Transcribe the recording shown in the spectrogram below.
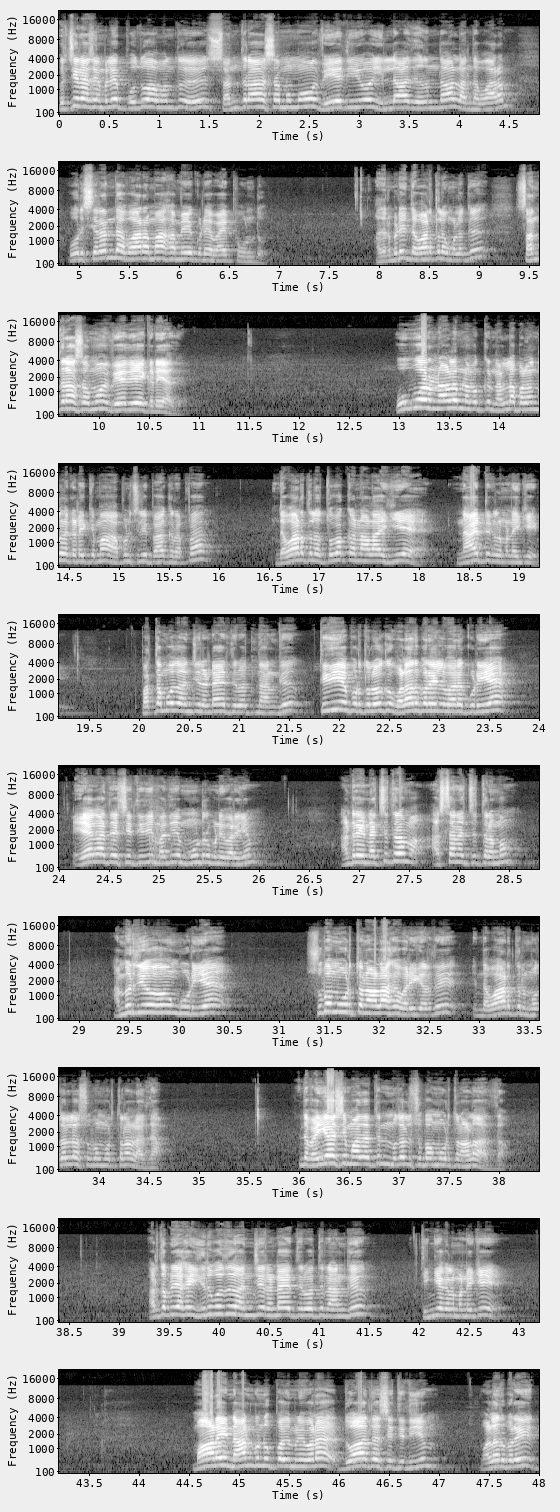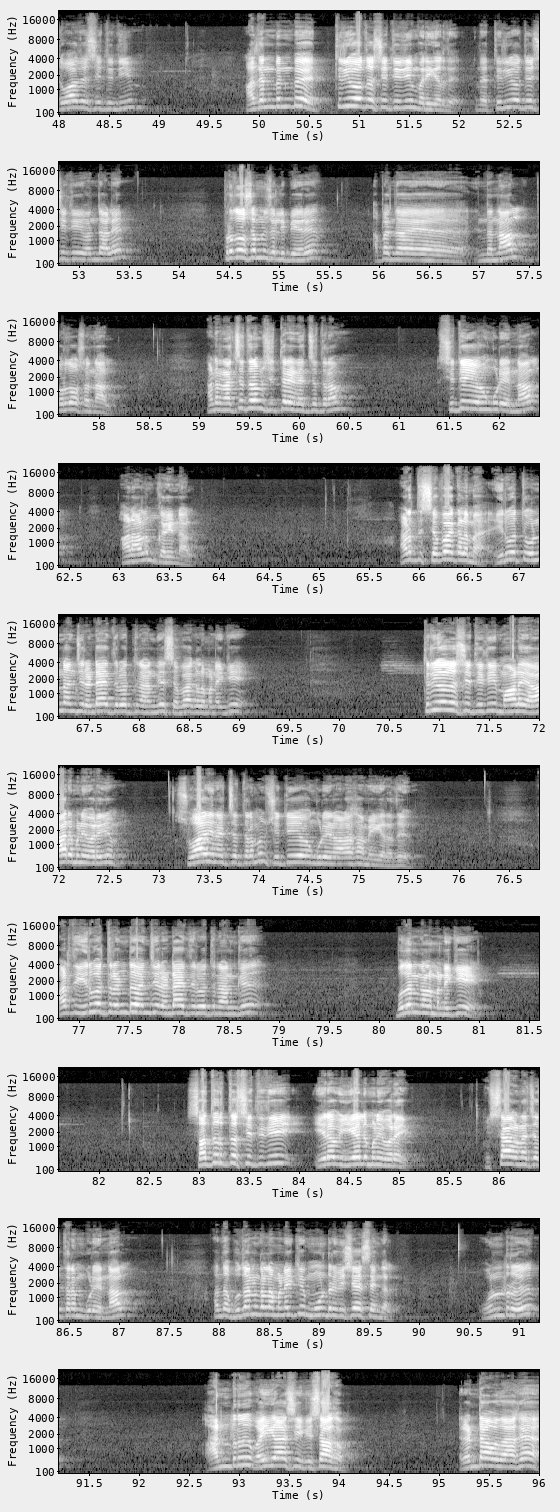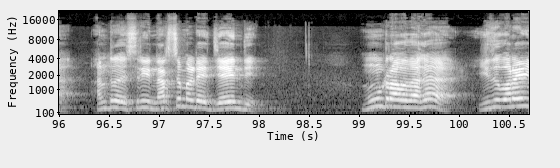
விருச்சிகராசி பொதுவாக வந்து சந்திராசிரமமோ வேதியோ இல்லாது இருந்தால் அந்த வாரம் ஒரு சிறந்த வாரமாக அமையக்கூடிய வாய்ப்பு உண்டு. அதன்படி இந்த வாரத்தில் உங்களுக்கு சந்திராசமோ வேதியே கிடையாது. ஒவ்வொரு நாளும் நமக்கு நல்ல பலன்கள் கிடைக்குமா அப்படின்னு சொல்லி பார்க்குறப்ப இந்த வாரத்தில் துவக்க நாளாகிய ஞாயிற்றுக்கிழமைக்கு பத்தொம்போது அஞ்சு ரெண்டாயிரத்தி இருபத்தி நான்கு திதியை பொறுத்தளவுக்கு வளர்பறையில் வரக்கூடிய ஏகாதசி திதி மதியம் மூன்று மணி வரையும் அன்றைய நட்சத்திரம் அஸ்த நட்சத்திரமும் அமிர்தயோகம் கூடிய சுபமுகூர்த்த நாளாக வருகிறது. இந்த வாரத்தில் முதல்ல சுபமுகூர்த்த நாள் அதுதான். இந்த வைகாசி மாதத்தின் முதல் சுபமுகூர்த்த நாளும் அதுதான். அடுத்தபடியாக இருபது அஞ்சு ரெண்டாயிரத்தி இருபத்தி நான்கு திங்கக்கிழமைக்கு மாலை நான்கு முப்பது மணி வரை துவாதசி திதியும் வளர்பறை துவாதசி திதியும் அதன் பின்பு திரியோதசி திதியும் வருகிறது. இந்த திரியோதசி திதி வந்தாலே பிரதோஷம்னு சொல்லி பேர். அப்போ இந்த இந்த நாள் பிரதோஷ நாள். ஆனால் நட்சத்திரம் சித்திரை நட்சத்திரம் சித்தயோகம் கூடிய நாள் ஆனாலும் கரி நாள். அடுத்து செவ்வாய்க்கிழமை இருபத்தி ஒன்று அஞ்சு ரெண்டாயிரத்தி இருபத்தி நான்கு செவ்வாய்க்கிழமை அன்னைக்கு திரியோதசி திதி மாலை ஆறு மணி வரையும் சுவாதி நட்சத்திரமும் சித்தியோகம் கூடிய நாளாக அமைகிறது. அடுத்து இருபத்தி ரெண்டு அஞ்சு ரெண்டாயிரத்தி இருபத்தி நான்கு புதன்கிழமை அன்னைக்கு சதுர்த்தசி திதி இரவு ஏழு மணி வரை விசாக நட்சத்திரம் கூடிய நாள். அந்த புதன்கிழமனைக்கு மூன்று விசேஷங்கள். ஒன்று அன்று வைகாசி விசாகம். ரெண்டாவதாக அன்று ஸ்ரீ நரசிம்மருடைய ஜெயந்தி. மூன்றாவதாக இதுவரை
